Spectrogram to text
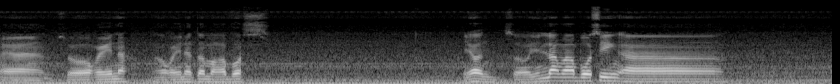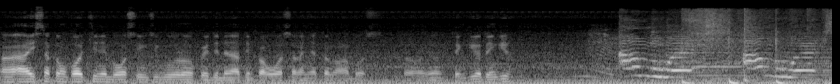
Ayan. So okay na. Okay na to mga boss. Yun. So yun lang mga bossing. Ah... Ah, ayos na tong kotse ni bossing siguro pwede na natin pakuha sa kanya to mga boss so yun thank you thank you I'm the works, I'm the works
